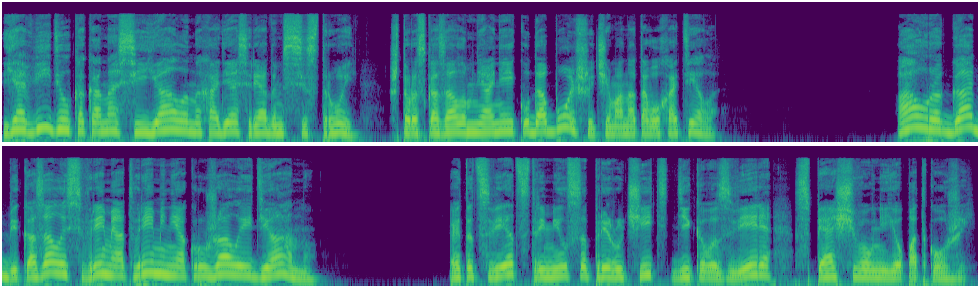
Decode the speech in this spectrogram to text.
Я видел, как она сияла, находясь рядом с сестрой, что рассказала мне о ней куда больше, чем она того хотела. Аура Габби, казалось, время от времени окружала и Диану. Этот цвет стремился приручить дикого зверя, спящего у нее под кожей.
